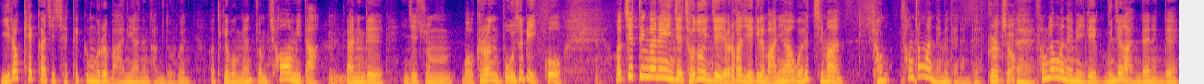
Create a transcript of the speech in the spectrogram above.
이렇게까지 재택근무를 많이 하는 감독은 어떻게 보면 좀 처음이다라는 음. 게 이제 좀 뭐 그런 모습이 있고 어쨌든 간에 이제 저도 이제 여러 가지 얘기를 많이 하고 했지만 경, 성적만 내면 되는데. 그렇죠. 네, 성적만 내면 이게 문제가 안 되는데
